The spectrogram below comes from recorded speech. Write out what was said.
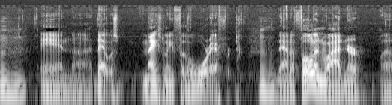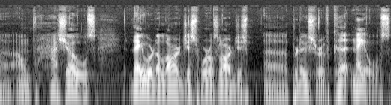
Mhm. and uh, that was mainly for the war effort. Mhm. Now, the Fullenwidener uh, on High Shoals, they were the largest, world's largest uh, producer of cut nails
